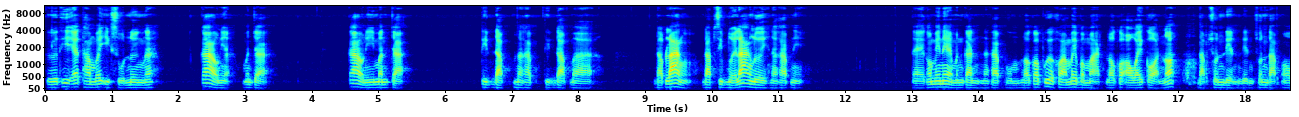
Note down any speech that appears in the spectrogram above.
คือที่แอดทำไว้อีกสูตรหนึ่งนะเก้าเนี่ยมันจะเก้านี้มันจะติดดับนะครับ ติดดับมาดับล่าง ดับสิบหน่วยล่างเลยนะครับนี่ แต่ก็ไม่แน่เหมือนกันนะครับ ผม เราก็เพื่อความไม่ประมาทเราก็เอาไว้ก่อนเนาะ ดับชนเด่น เด่นชนดับเอา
